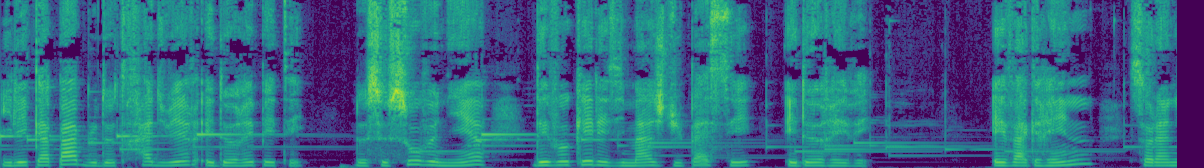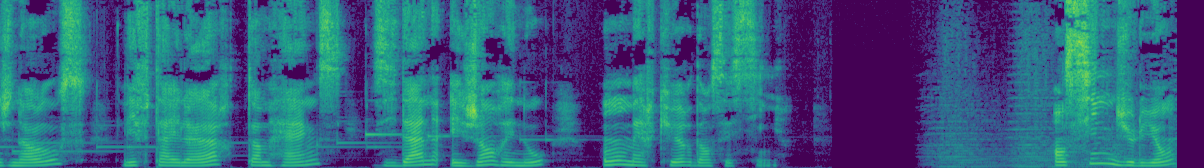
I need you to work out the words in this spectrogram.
Il est capable de traduire et de répéter, de se souvenir, d'évoquer les images du passé et de rêver. Eva Green, Solange Knowles, Liv Tyler, Tom Hanks, Zidane et Jean Reno ont Mercure dans ces signes. En signe du lion,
